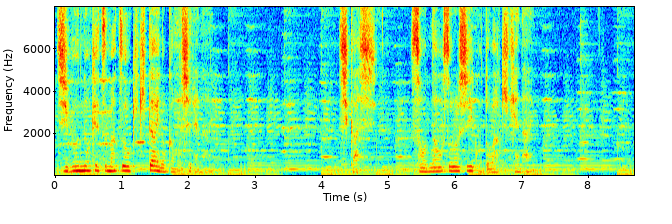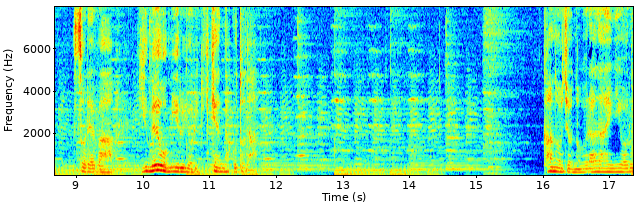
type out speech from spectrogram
自分の結末を聞きたいのかもしれない。しかしそんな恐ろしいことは聞けない。それは夢を見るより危険なことだ。彼女の占いによる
